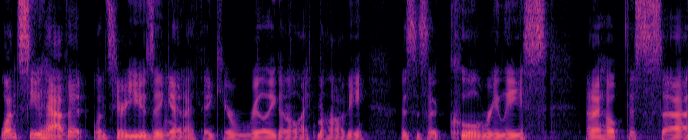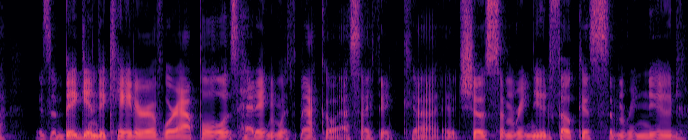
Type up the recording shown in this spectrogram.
once you have it, once you're using it, I think you're really gonna like Mojave. This is a cool release, and I hope this uh, is a big indicator of where Apple is heading with macOS. I think uh, it shows some renewed focus, some renewed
